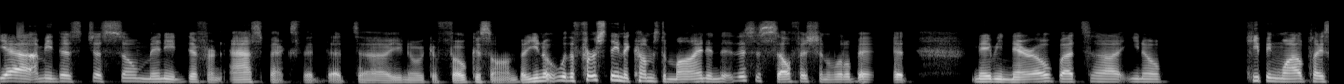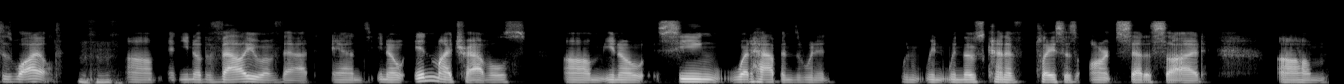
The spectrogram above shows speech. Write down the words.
yeah, I mean, there's just so many different aspects that that uh, you know we could focus on. But you know, well, the first thing that comes to mind, and this is selfish and a little bit maybe narrow, but uh, you know, keeping wild places wild, mm-hmm. um, and you know the value of that. And you know, in my travels, um, you know, seeing what happens when it when when when those kind of places aren't set aside. Um,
